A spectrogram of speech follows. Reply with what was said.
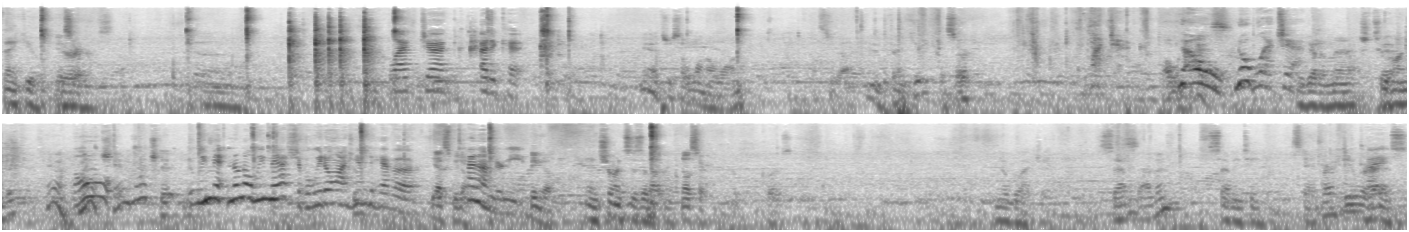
Thank you. Yes, Very sir. nice. Um, Blackjack etiquette. Yeah, it's just a 101. Let's do that. thank you. Yes, sir. Blackjack. Oh, no, nice. no blackjack. We got a match 200. Yeah, Oh. match. Yeah, we matched it. We ma- no, no, we matched it, but we don't want him to have a Yes, we don't. 10 underneath. Bingo. Insurance is No, no sir. Of course. No blackjack. 7. Seven. 17. Stand right. Dealer Okay. has.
